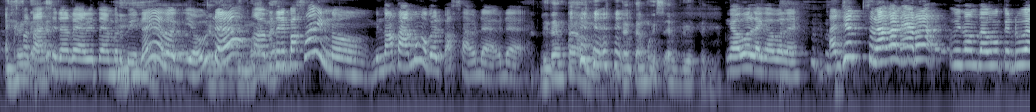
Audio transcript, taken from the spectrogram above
nggak ekspektasi dan realita yang berbeda Iya. ya bagi ya Ya, udah nggak bisa dipaksain dong bintang tamu nggak boleh dipaksa udah udah Bintang tamu, bintang tamu is everything. nggak boleh nggak boleh lanjut silakan era bintang tamu kedua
